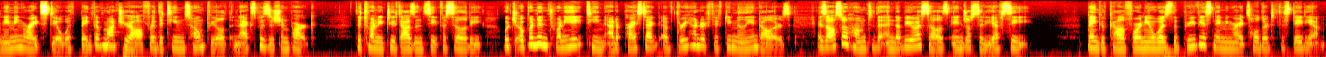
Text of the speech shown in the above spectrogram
naming rights deal with Bank of Montreal for the team's home field in Exposition Park. The 22,000 seat facility, which opened in 2018 at a price tag of $350 million, is also home to the NWSL's Angel City FC. Banc of California was the previous naming rights holder to the stadium.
